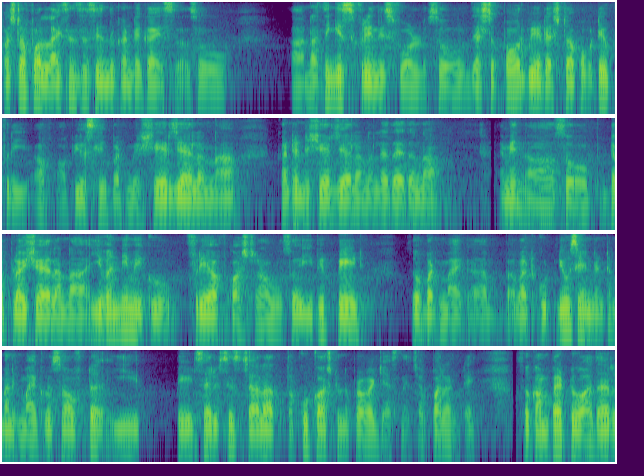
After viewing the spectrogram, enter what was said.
first of all licenses ఎందుకంటే guys so nothing is free in this world so just power BI desktop ఒకటే ఫ్రీ ఆబ్వియస్లీ బట్ మీరు షేర్ చేయాలన్నా కంటెంట్ షేర్ చేయాలన్నా లేదా ఏదన్నా ఐ మీన్ సో డిప్లాయ్ చేయాలన్నా ఇవన్నీ మీకు ఫ్రీ ఆఫ్ కాస్ట్ రావు. సో ఇవి paid so but my but good news ఏంటంటే మనకి మైక్రోసాఫ్ట్ ఈ పెయిడ్ సర్వీసెస్ చాలా తక్కువ కాస్ట్లోనే ప్రొవైడ్ చేస్తుంది చెప్పాలంటే. So compare to other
